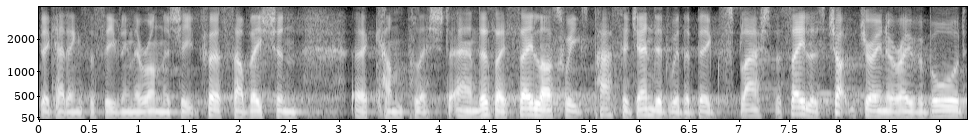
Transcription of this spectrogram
big headings this evening. They're on the sheet. First, salvation accomplished. And as I say, last week's passage ended with a big splash. The sailors chuck Jonah overboard.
